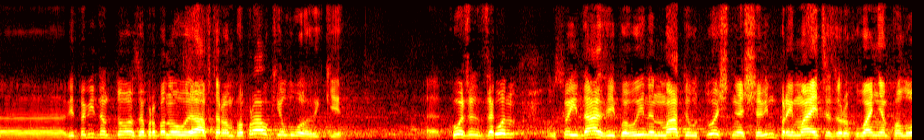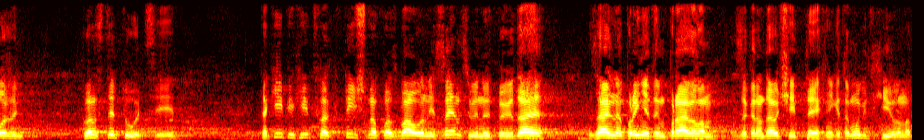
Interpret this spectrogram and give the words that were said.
Е, Відповідно до запропонованої автором поправки логіки, кожен закон у своїй назві повинен мати уточнення, що він приймається з урахуванням положень Конституції. Такий підхід фактично позбавлений сенсу не відповідає загально прийнятим правилам законодавчої техніки, тому відхилено.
